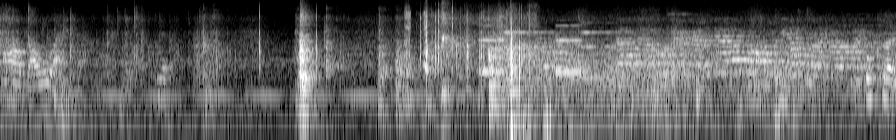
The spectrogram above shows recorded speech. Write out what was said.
ああバオワイ国際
